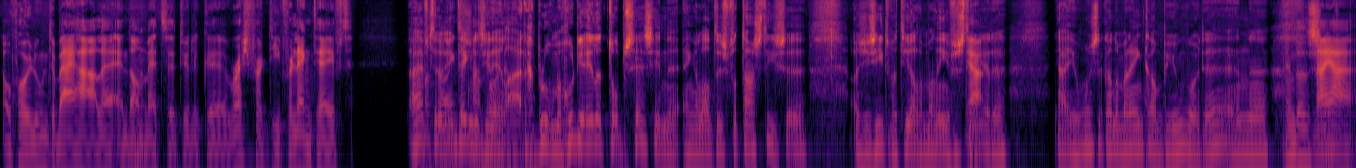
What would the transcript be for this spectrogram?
of Hooiloen erbij halen. En dan met natuurlijk eh, Rashford die verlengd heeft. Hij heeft, eh, ik denk dat hij een heel interessant aardige ploeg. Maar goed, die hele top 6 in eh, Engeland is fantastisch. eh, als je ziet wat die allemaal investeren. Ja, jongens, dan kan er maar één kampioen worden. En, eh En dat is Nou ja,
